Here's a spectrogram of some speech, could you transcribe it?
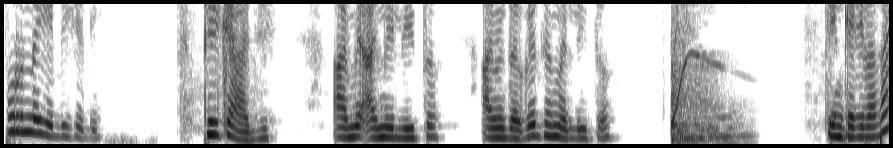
पूर्ण एबीसीडी ठीक आहे आजी. आम्ही आम्ही लिहितो. आम्ही दोघे जण लिहितो. चिंकेजी बाबा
